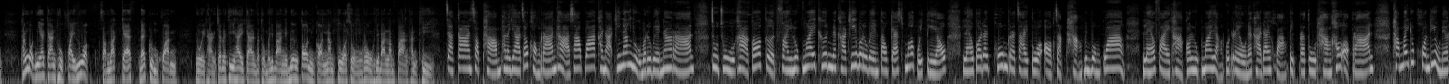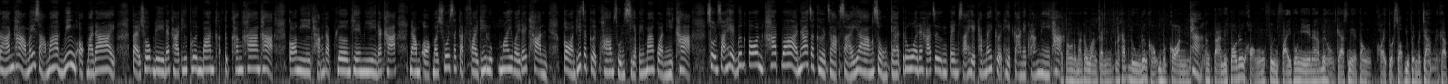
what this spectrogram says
ทั้งหมดมีอาการถูกไฟลวกสำลักแก๊สและกลุ่มควัน โดยทางเจ้าหน้าที่ให้การปฐมพยาบาลในเบื้องต้นก่อนนำตัวส่งโรงพยาบาลลำปางทันที จากการสอบถามภรรยาเจ้าของร้านค่ะ ทราบว่าขณะที่นั่งอยู่บริเวณหน้าร้าน จู่ๆค่ะ ก็เกิดไฟลุกไหม้ขึ้นนะคะ ที่บริเวณเตาแก๊สหม้อก๋วยเตี๋ยว แล้วก็ได้พุ่งกระจายตัวออกจากถังเป็นวงกว้าง แล้วไฟค่ะก็ลุกไหม้อย่างรวดเร็วนะคะ ได้ขวางปิดประตูทางเข้าออกร้านทำให้ทุกคนที่อยู่ในร้านค่ะ ไม่สามารถวิ่งออกมาได้ แต่โชคดีนะคะ ที่เพื่อนบ้านตึกข้างๆค่ะ ก็มีถังดับเพลิงเคมีนะคะนำออกมาช่วยสกัดไฟที่ลุกไหม้ไว้ได้ทัน ก่อนที่จะเกิดความสูญเสียไปมากกว่านี้ค่ะ ส่วนสาเหตุเบื้องต้นคาดว่าน่าจะเกิดจากสายยางส่งแก๊สรั่วนะคะ จึงเป็นสาเหตุทำให้เกิดเหตุการณ์ในครั้งนี้ค่ะก็ต้องระมัดระวังกันนะครับดูเรื่องของอุปกรณ์ค่ะต่างๆโดยเฉพาะเรื่องของฟืนไฟพวกนี้นะครับเรื่องของแก๊สเนี่ยต้องคอยตรวจสอบอยู่เป็นประจำนะครับ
